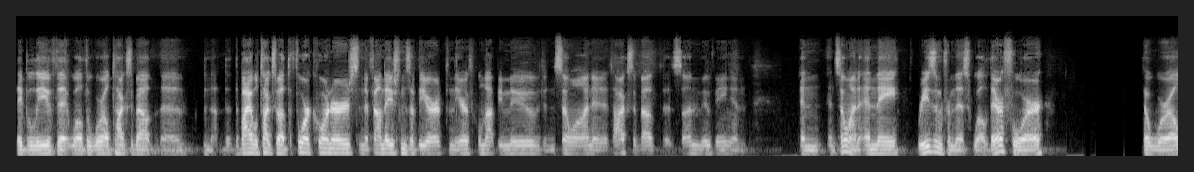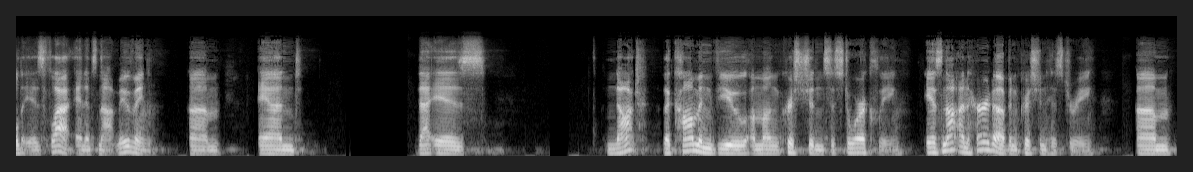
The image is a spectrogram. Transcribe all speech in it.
They believe that well, the world talks about uh, the the Bible talks about the four corners and the foundations of the earth, and the earth will not be moved, and so on. And it talks about the sun moving and and and so on. And they reason from this. Well, therefore, the world is flat and it's not moving. Um, and that is not the common view among Christians historically. It's not unheard of in Christian history. Um,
